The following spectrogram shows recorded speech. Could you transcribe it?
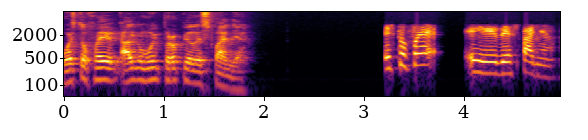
¿O esto fue algo muy propio de España? Esto fue eh, de España.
